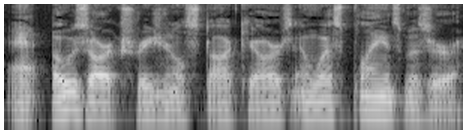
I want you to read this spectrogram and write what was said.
at Ozarks Regional Stockyards in West Plains, Missouri.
